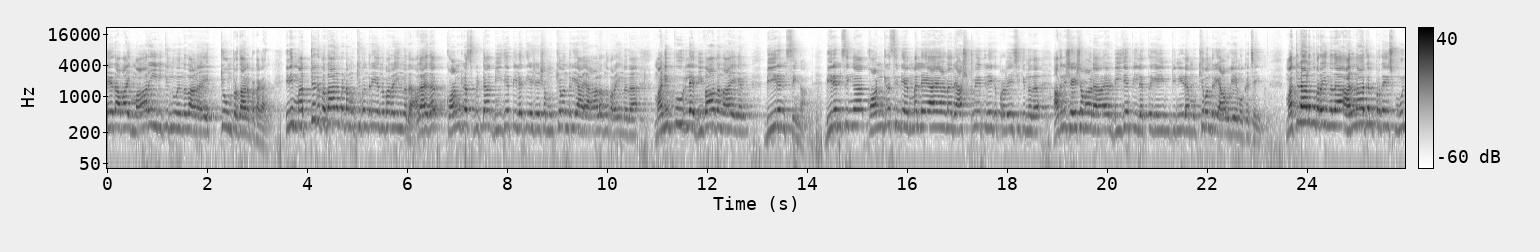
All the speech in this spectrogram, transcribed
നേതാവായി മാറിയിരിക്കുന്നു എന്നതാണ് ഏറ്റവും പ്രധാനപ്പെട്ട കാര്യം. ഇനി മറ്റൊരു പ്രധാനപ്പെട്ട മുഖ്യമന്ത്രി എന്ന് പറയുന്നത് അതായത് കോൺഗ്രസ് വിട്ട് ബി ജെ പിയിലെത്തിയ ശേഷം മുഖ്യമന്ത്രിയായ ആളെന്ന് പറയുന്നത് മണിപ്പൂരിലെ വിവാദ നായകൻ ബീരൻ സിംഗ് ആണ്. ബീരൻ സിംഗ് കോൺഗ്രസിന്റെ എം എൽ എ ആയാണ് രാഷ്ട്രീയത്തിലേക്ക് പ്രവേശിക്കുന്നത്. അതിനുശേഷമാണ് അയാൾ ബി ജെ പിയിലെത്തുകയും പിന്നീട് മുഖ്യമന്ത്രി ആവുകയും ഒക്കെ ചെയ്യുന്നത്. മറ്റൊരാളെന്ന് പറയുന്നത് അരുണാചൽ പ്രദേശ് മുൻ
